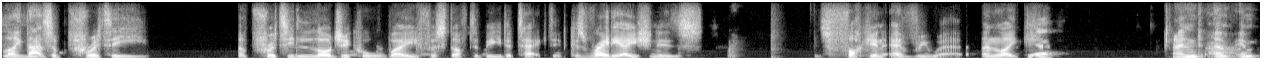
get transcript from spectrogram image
like that's a pretty a pretty logical way for stuff to be detected because radiation is it's fucking everywhere and like Yeah. And um, in,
